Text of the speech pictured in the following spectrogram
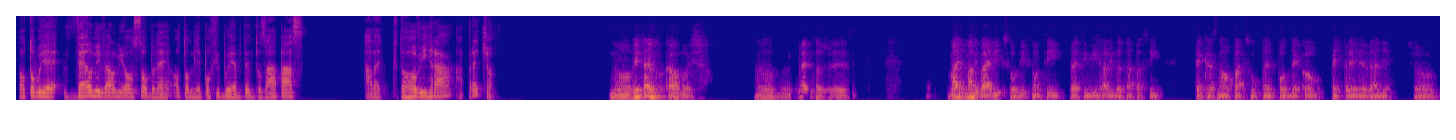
Toto bude veľmi, veľmi osobné, o tom nepochybujem, tento zápas. Ale kto ho vyhrá a prečo? No, vyhrajú ho Cowboys. Uh, pretože maj, mali bajvík, sú oddychnutí, predtým vyhrali dva zápasy. Packers naopak sú úplne pod dekou, 5 prehier v rade, čo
